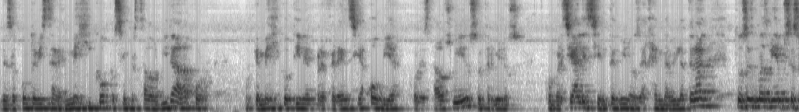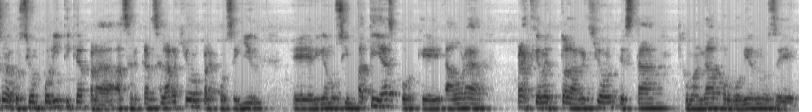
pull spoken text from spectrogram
desde el punto de vista de México, pues siempre ha estado olvidada por, porque México tiene preferencia obvia con Estados Unidos en términos comerciales y en términos de agenda bilateral. Entonces, más bien pues, es una cuestión política para acercarse a la región, para conseguir, eh, digamos, simpatías, porque ahora prácticamente toda la región está comandada por gobiernos de,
